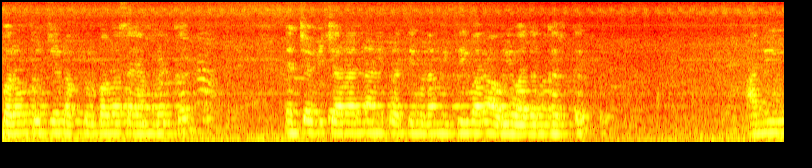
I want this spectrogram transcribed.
परमपूज्य डॉक्टर बाबासाहेब आंबेडकर यांच्या विचारांना आणि प्रतिमेला मी तीव्र अभिवादन करते. आणि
